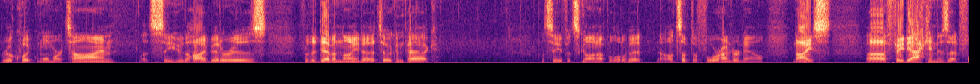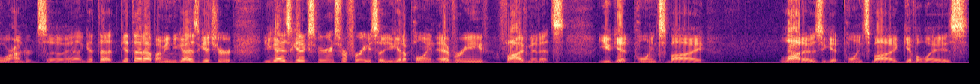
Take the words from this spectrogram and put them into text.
real quick, one more time. Let's see who the high bidder is for the Devin Night uh, token pack. Let's see if it's gone up a little bit. No, it's up to 400 now. Nice. Uh, Fadakin is at 400, so yeah, get that get that up. I mean, you guys get your you guys get experience for free, so you get a point every five minutes. You get points by lottos, you get points by giveaways,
